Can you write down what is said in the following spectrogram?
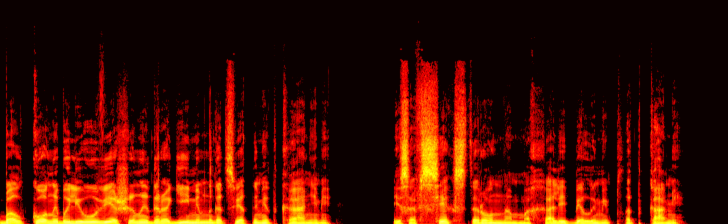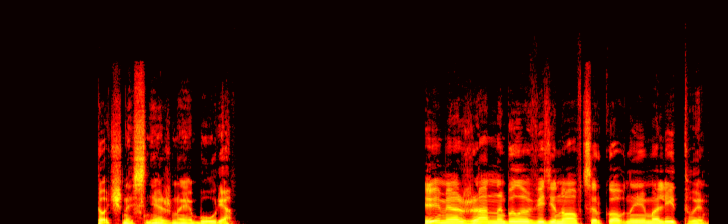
Балконы были увешаны дорогими многоцветными тканями. И со всех сторон нам махали белыми платками. Точно снежная буря. Имя Жанны было введено в церковные молитвы,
